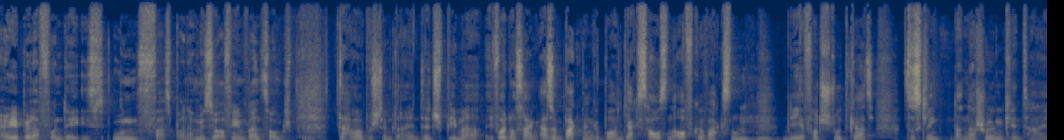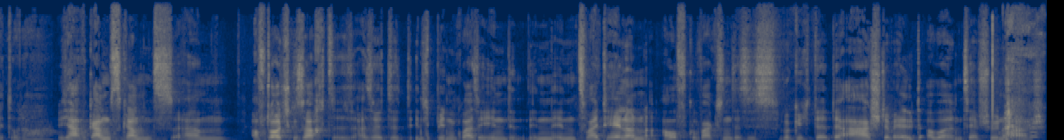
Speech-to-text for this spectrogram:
Harry Belafonte ist unfassbar. Da müssen wir auf jeden Fall einen Song spielen. Da haben wir bestimmt einen, den spielen wir. Ich wollte noch sagen, also in Backnern geboren, Jackshausen aufgewachsen, Mhm. Nähe von Stuttgart. Das klingt nach einer schönen Kindheit, oder? Ja, ganz, ganz ähm, auf Deutsch gesagt, also ich bin quasi in, in, in zwei Tälern aufgewachsen. Das ist wirklich der, der Arsch der Welt, aber ein sehr schöner Arsch.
